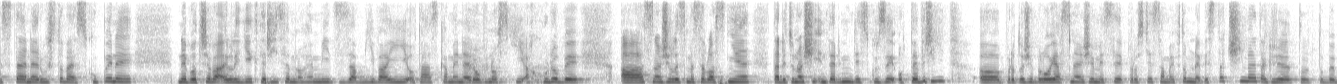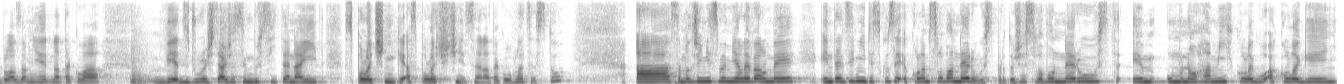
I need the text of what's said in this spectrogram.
z té nerůstové skupiny, nebo třeba i lidi, kteří se mnohem víc zabývají otázkami nerovností a chudoby a snažili jsme se vlastně tady tu naší interní diskuzi otevřít, protože bylo jasné, že my si prostě sami v tom nevystačíme, takže to, to by byla za mě jedna taková věc důležitá, že si musíte najít společníky a společnice na takovouhle cestu. A samozřejmě jsme měli velmi intenzivní diskuzi kolem slova nerůst, protože slovo nerůst i u mnoha mých kolegů a kolegyň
